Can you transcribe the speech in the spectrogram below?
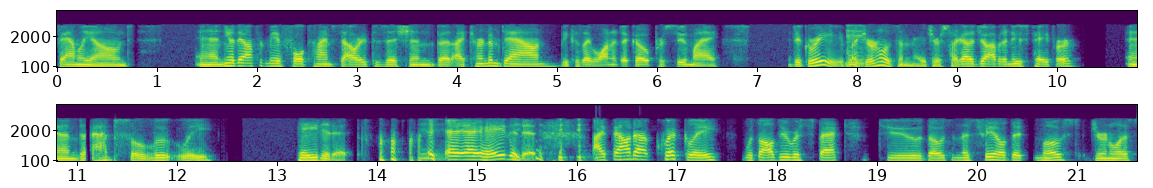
family owned. And, you know, they offered me a full time salary position, but I turned them down because I wanted to go pursue my degree, my mm. journalism major. So I got a job at a newspaper and absolutely hated it. Mm. I, I hated it. I found out quickly with all due respect to those in this field, that most journalists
